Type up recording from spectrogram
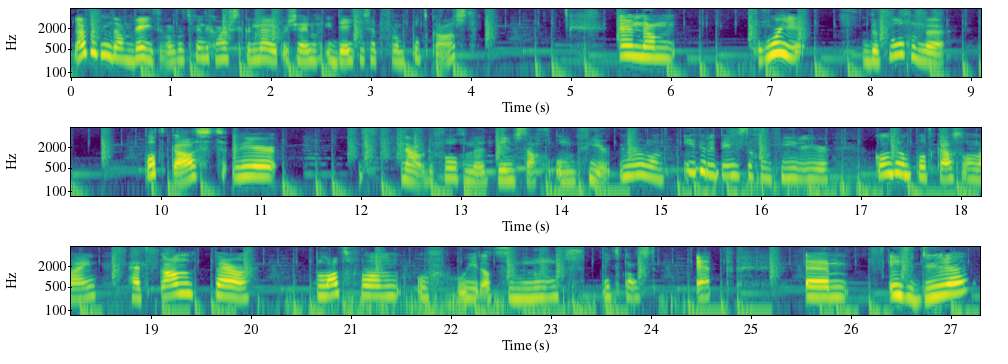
laat het me dan weten. Want dat vind ik hartstikke leuk als jij nog ideetjes hebt voor een podcast. En dan hoor je de volgende podcast weer. Nou, de volgende dinsdag om 4 uur. Want iedere dinsdag om 4 uur komt er een podcast online. Het kan per platform of hoe je dat noemt, podcast app, um, even duren.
